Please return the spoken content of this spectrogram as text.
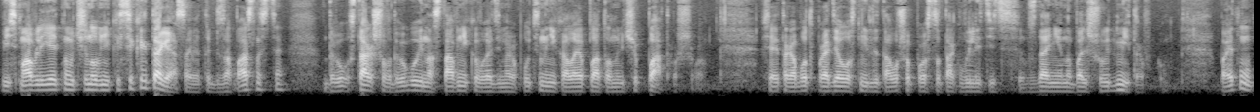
весьма влиятельного чиновника секретаря Совета Безопасности, старшего друга и наставника Владимира Путина Николая Платоновича Патрушева. Вся эта работа проделалась не для того, чтобы просто так вылететь в здание на Большую Дмитровку. Поэтому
